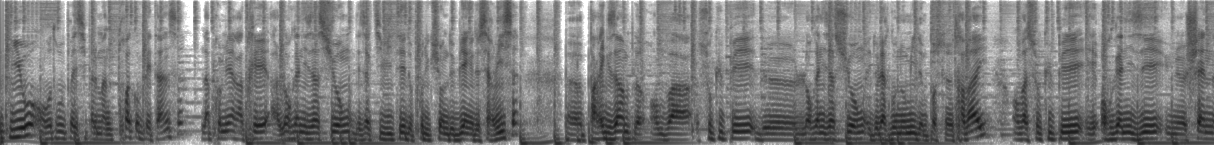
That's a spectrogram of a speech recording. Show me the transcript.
Clio, on retrouve principalement trois compétences. La première a trait à l'organisation des activités de production de biens et de services. Euh, par exemple, on va s'occuper de l'organisation et de l'ergonomie d'un poste de travail. On va s'occuper et organiser une chaîne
